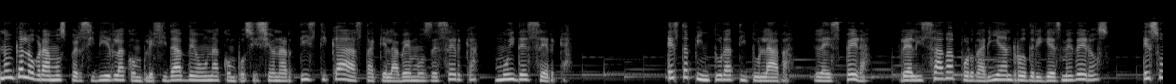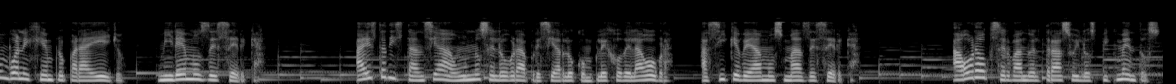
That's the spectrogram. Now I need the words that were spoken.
Nunca logramos percibir la complejidad de una composición artística hasta que la vemos de cerca, muy de cerca. Esta pintura titulada La Espera, realizada por Darían Rodríguez Mederos, es un buen ejemplo para ello. Miremos de cerca. A esta distancia aún no se logra apreciar lo complejo de la obra, así que veamos más de cerca. Ahora observando el trazo y los pigmentos,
